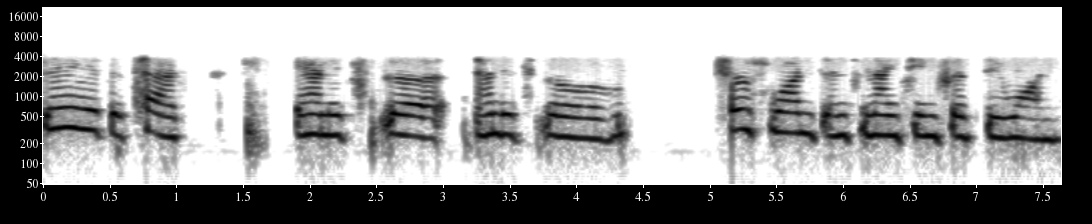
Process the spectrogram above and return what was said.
saying it's a test, and it's the, and it's the first one since 1951.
